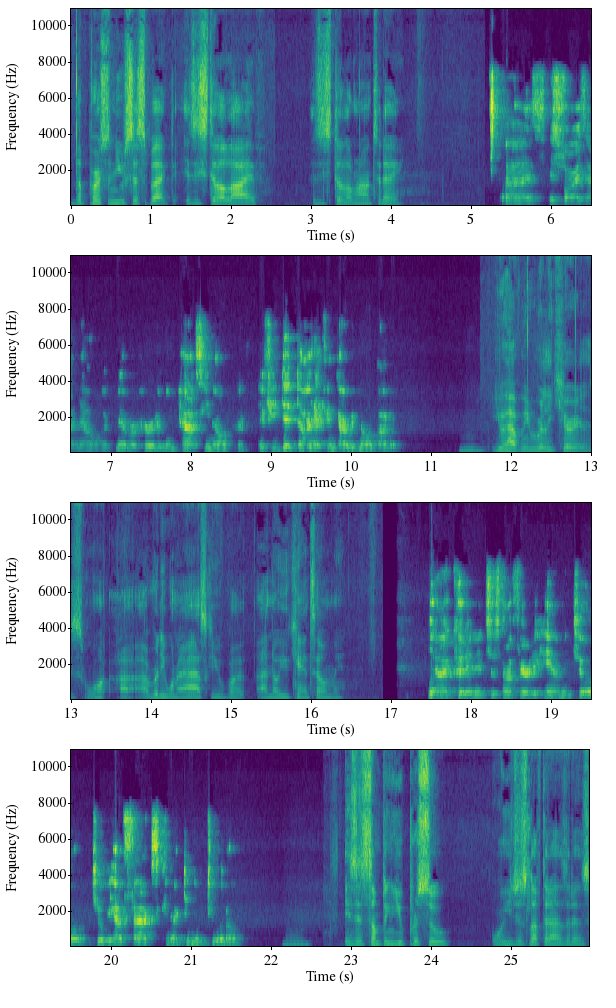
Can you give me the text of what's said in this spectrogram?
The person you suspect, is he still alive? Is he still around today? Uh, as, as, far as I know, I've never heard of him passing out. If he did die, I think I would know about it. Mm. You have me really curious. I really want to ask you, but I know you can't tell me. Yeah, I couldn't. It's just not fair to him until until we have facts connecting him to it all. Mm. Is it something you pursue, or you just left it as it is?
